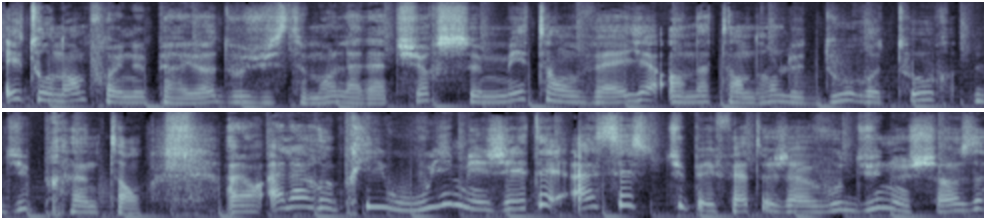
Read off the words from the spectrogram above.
étonnant pour une période où justement la nature se met en veille en attendant le doux retour du printemps. Alors elle a repris, oui, mais j'ai été assez stupéfaite, j'avoue, d'une chose,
